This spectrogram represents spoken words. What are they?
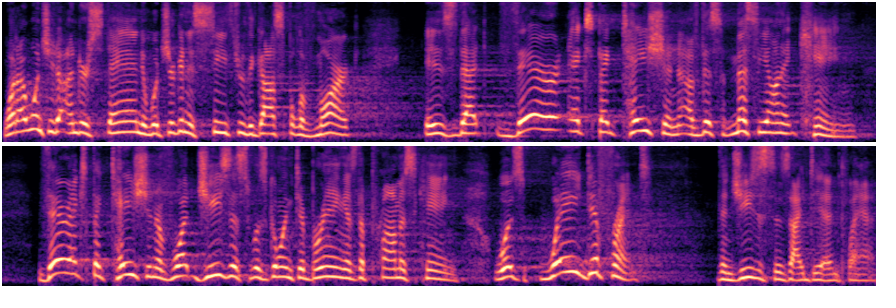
What I want you to understand and what you're going to see through the Gospel of Mark is that their expectation of this messianic king, their expectation of what Jesus was going to bring as the promised king, was way different than Jesus' idea and plan.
